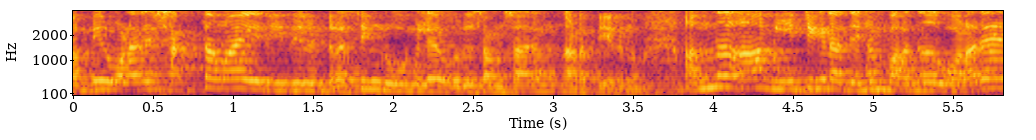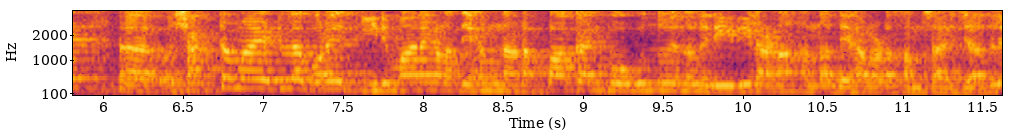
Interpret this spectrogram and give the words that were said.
ഗംഭീർ വളരെ ശക്തമായ രീതിയിൽ ഡ്രസ്സിംഗ് റൂമിൽ ഒരു സംസാരം നടത്തിയിരുന്നു. അന്ന് ആ മീറ്റിങ്ങിൽ അദ്ദേഹം പറഞ്ഞത് വളരെ ശക്തമായിട്ടുള്ള കുറെ തീരുമാനങ്ങൾ അദ്ദേഹം നടപ്പാക്കാൻ പോകുന്നു എന്നുള്ള രീതിയിലാണ് അന്ന് അദ്ദേഹം അവിടെ സംസാരിച്ചത്. അതിൽ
